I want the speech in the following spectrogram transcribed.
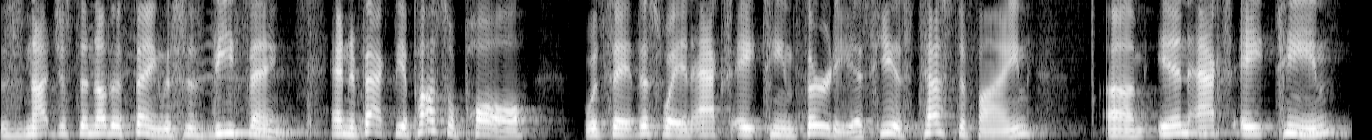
This is not just another thing, this is the thing. And in fact, the Apostle Paul would say it this way in Acts 18:30 as he is testifying um, in Acts 18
